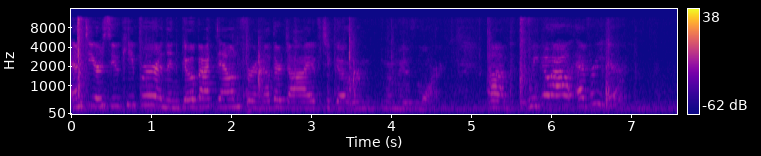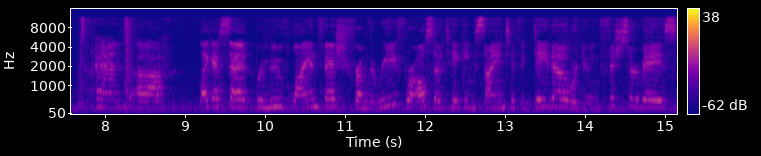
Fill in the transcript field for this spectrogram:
empty our zookeeper, and then go back down for another dive to go rem remove more. Um, we go out every year and uh, like I said, remove lionfish from the reef. We're also taking scientific data. We're doing fish surveys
